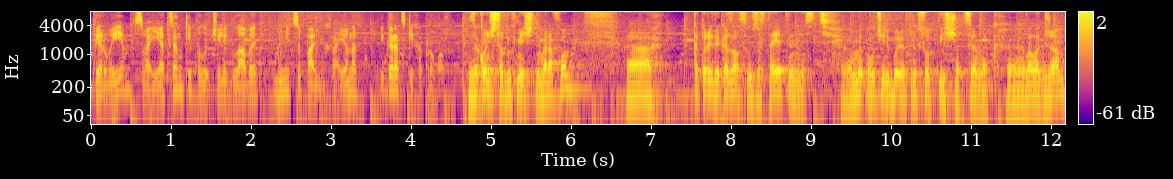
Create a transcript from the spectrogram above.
Впервые свои оценки получили главы муниципальных районов и городских округов. Закончился двухмесячный марафон, э, который доказал свою состоятельность. Мы получили более 300 тысяч оценок э, Вологжан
